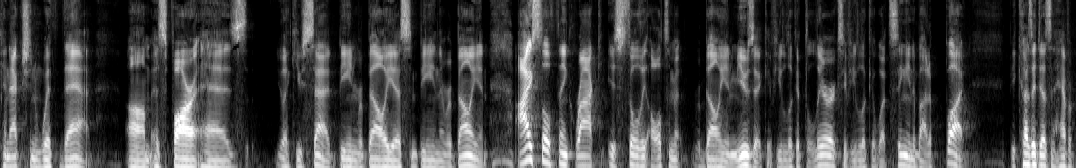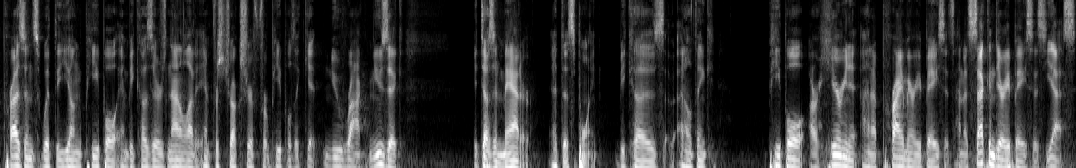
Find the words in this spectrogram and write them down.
connection with that um, as far as, like you said, being rebellious and being the rebellion. I still think rock is still the ultimate rebellion music. If you look at the lyrics, if you look at what's singing about it, but because it doesn't have a presence with the young people and because there's not a lot of infrastructure for people to get new rock music, it doesn't matter at this point because I don't think people are hearing it on a primary basis. On a secondary basis, yes.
